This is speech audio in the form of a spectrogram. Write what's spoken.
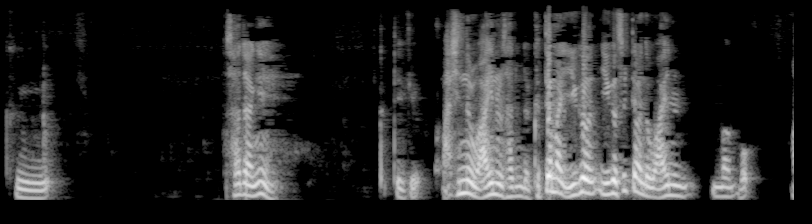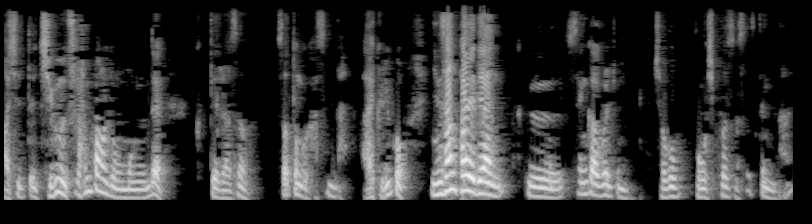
그 사장이 그때 이게 맛있는 와인을 사준다. 그때만 이거 이거 쓸 때마다 와인을 막 뭐 마실 때 지금은 술 한 방울도 못 먹는데 그때라서 썼던 것 같습니다. 아 그리고 인상파에 대한 그 생각을 좀 적어보고 싶어서 썼습니다.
